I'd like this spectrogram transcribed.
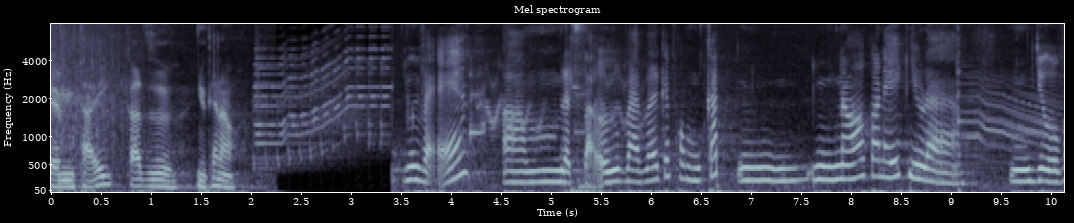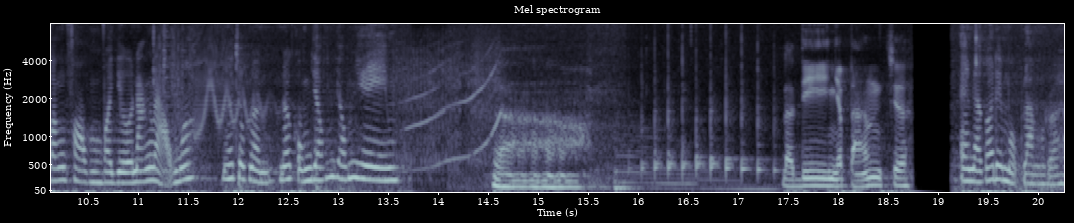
Em thấy Kazu như thế nào? Vui vẻ um, lịch sự và với cái phong cách nó có nét như là vừa văn phòng và vừa năng động á. Nói chung là nó cũng giống giống như em. Là là đi Nhật Bản chưa? Em đã có đi một lần rồi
